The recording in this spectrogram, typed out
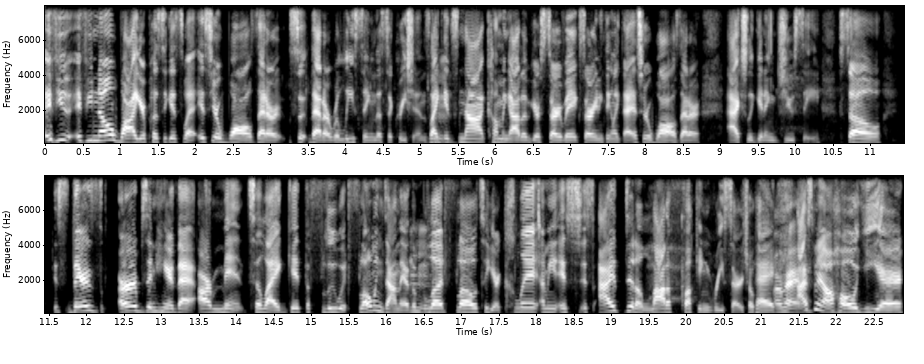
if you if you know why your pussy gets wet, it's your walls that are so, that are releasing the secretions. Like mm-hmm. it's not coming out of your cervix or anything like that. It's your walls that are actually getting juicy. So it's, there's herbs in here that are meant to like get the fluid flowing down there, the blood flow to your clit. I mean, it's just I did a lot of fucking research. Okay, Okay. I spent a whole year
